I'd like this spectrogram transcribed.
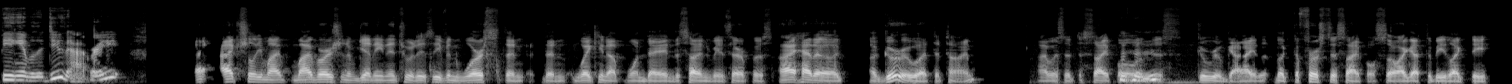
being able to do that, right? Actually, my, my version of getting into it is even worse than, than waking up one day and deciding to be a therapist. I had a, a guru at the time. I was a disciple of Mhm. this guru guy, like the first disciple. So I got to be like the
